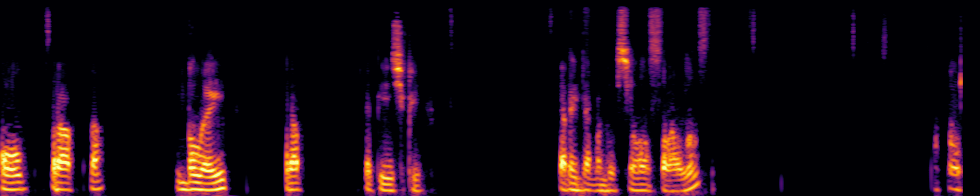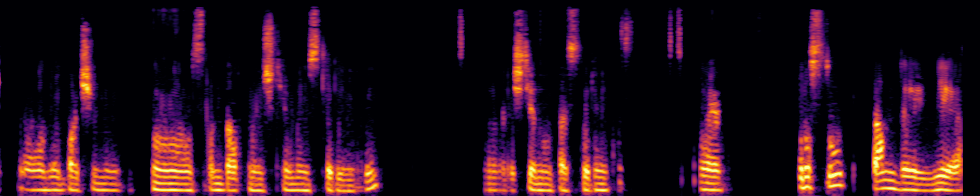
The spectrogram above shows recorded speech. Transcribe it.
home.blade.php. Перейдемо до всього файлу. Тепер, е, Ми бачимо е, стандартну HTML сторінку, HTML сторінку. Е, Просту, там, де є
